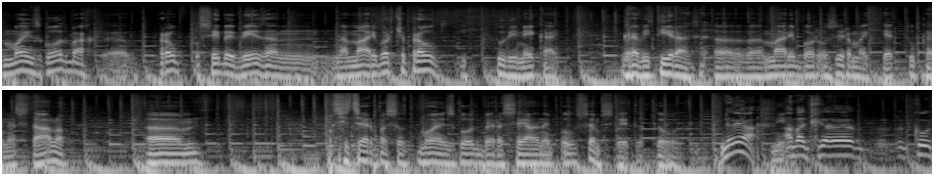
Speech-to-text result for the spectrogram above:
v mojih zgodbah uh, prav posebej vezan na Maribor, čeprav jih tudi nekaj gravitira uh, v Maribor, oziroma jih je tukaj nastalo. Um, sicer pa so moje zgodbe razsejane po vsem svetu. No ja, ampak. Uh, ko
